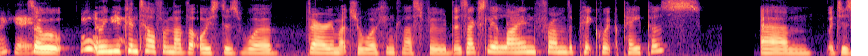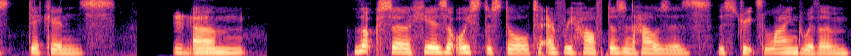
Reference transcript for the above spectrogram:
Okay. So, Ooh, I mean, you can tell from that that oysters were very much a working class food. There's actually a line from the Pickwick Papers, um, which is Dickens. Mm-hmm. Um, Look, sir, here's a oyster stall to every half dozen houses, the streets lined with them.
